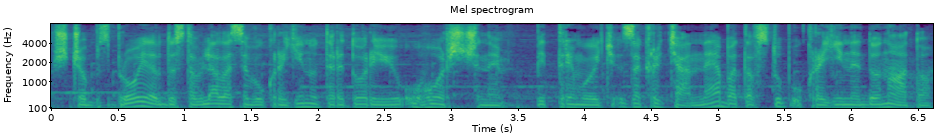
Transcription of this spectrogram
щоб зброя доставлялася в Україну територією Угорщини, підтримують закриття неба та вступ України до НАТО.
